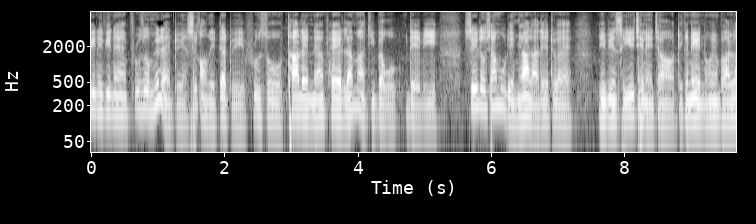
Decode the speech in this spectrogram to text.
ကင်းနီပြည်နယ်ဖရူဆိုမြို့နယ်အတွင်းစစ်ကောင်စီတပ်တွေဖရူဆိုထားလဲနန်းဖဲလမ်းမကြီးဘက်ကိုဥတည်ပြီးစေလုံရှားမှုတွေများလာတဲ့အတွက်မြေပြင်စီးရေးချိန်တွေကြောင့်ဒီကနေ့နိုဝင်ဘာလ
